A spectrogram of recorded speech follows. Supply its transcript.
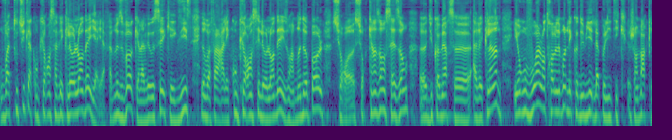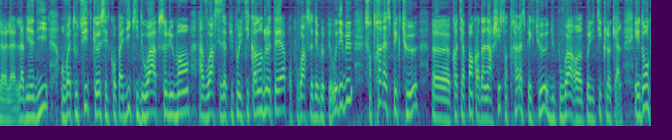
On voit tout de suite la concurrence avec les Hollandais. Il y a, la fameuse VOC, la VOC qui existe. Donc, il va falloir aller concurrencer les Hollandais. Ils ont un monopole sur, sur 15 ans, 16 ans du commerce avec l'Inde. Et on voit l'entremêlement de l'économie et de la politique. Jean-Marc l'a bien dit. On voit tout de suite que c'est une compagnie qui doit absolument avoir ses appuis politiques en Angleterre pour pouvoir se développer. Au début, ils sont très respectueux, euh, quand il n'y a pas encore d'anarchie, ils sont très respectueux du pouvoir euh, politique local. Et donc,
